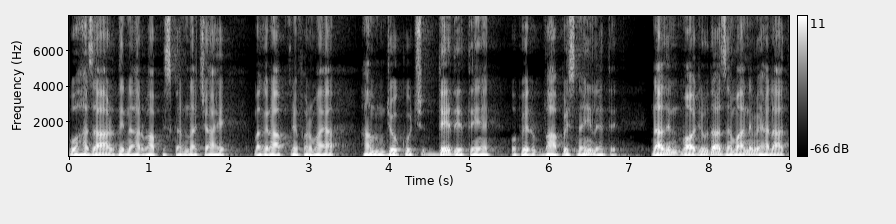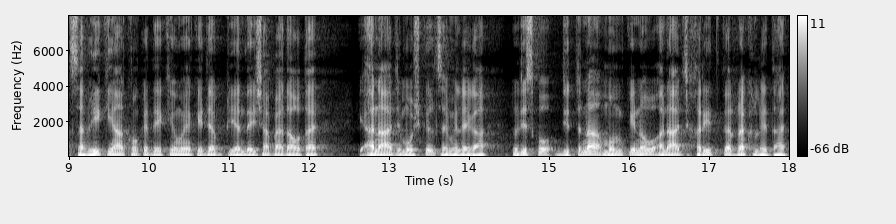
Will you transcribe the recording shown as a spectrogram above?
वो हज़ार दिनार वापस करना चाहे, मगर आपने फरमाया, हम जो कुछ दे देते हैं, वो फिर वापस नहीं लेते। नाजिन, मौजूदा ज़माने में हालात सभी की आँखों के देखे हुए हैं कि जब ये अंदेशा पैदा होता है कि अनाज मुश्किल से मिलेगा तो जिसको जितना मुमकिन हो वो अनाज ख़रीद कर रख लेता है।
